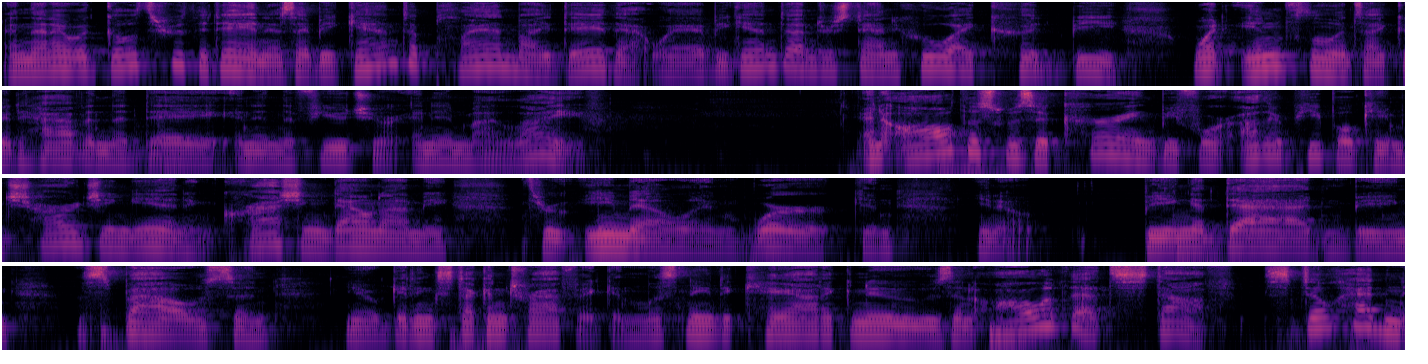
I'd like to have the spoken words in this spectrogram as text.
And then I would go through the day, and as I began to plan my day that way, I began to understand who I could be, what influence I could have in the day and in the future and in my life. And all this was occurring before other people came charging in and crashing down on me through email and work and, you know, being a dad and being a spouse and you know, getting stuck in traffic and listening to chaotic news and all of that stuff still hadn't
